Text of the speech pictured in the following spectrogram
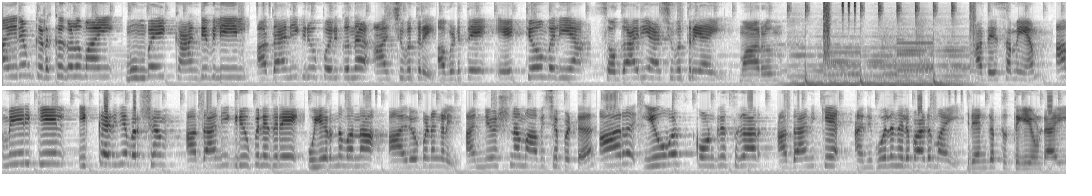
ആയിരം കിടക്കകളുമായി മുംബൈ കാണ്ടിവിലിയിൽ അദാനി ഗ്രൂപ്പ് ഒരുക്കുന്ന ആശുപത്രി അവിടുത്തെ ഏറ്റവും വലിയ സ്വകാര്യ ആശുപത്രിയായി മാറും. അതേസമയം അമേരിക്കയിൽ ഇക്കഴിഞ്ഞ വർഷം അദാനി ഗ്രൂപ്പിനെതിരെ ഉയർന്നു വന്ന ആരോപണങ്ങളിൽ അന്വേഷണം ആവശ്യപ്പെട്ട് ആറ് യു എസ് കോൺഗ്രസുകാർ അദാനിക്ക് അനുകൂല നിലപാടുമായി രംഗത്തെത്തുകയുണ്ടായി.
